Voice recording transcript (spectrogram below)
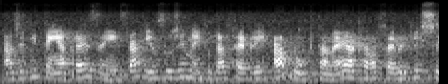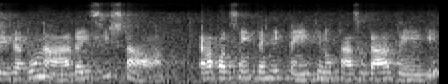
a gente tem a presença e o surgimento da febre abrupta, né? Aquela febre que chega do nada e se instala. Ela pode ser intermitente, no caso da dengue,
